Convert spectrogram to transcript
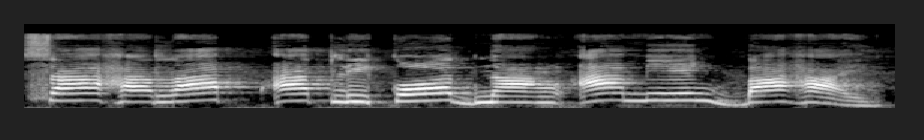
sa harap at likod ng aming bahay.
